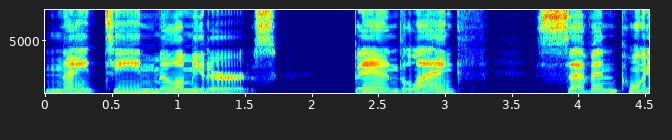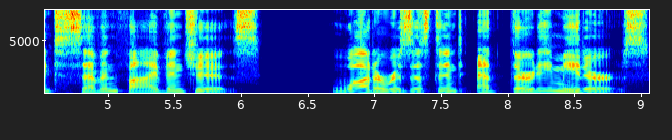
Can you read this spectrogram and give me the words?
19 millimeters. Band length 7.75 inches. Water resistant at 30 meters.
